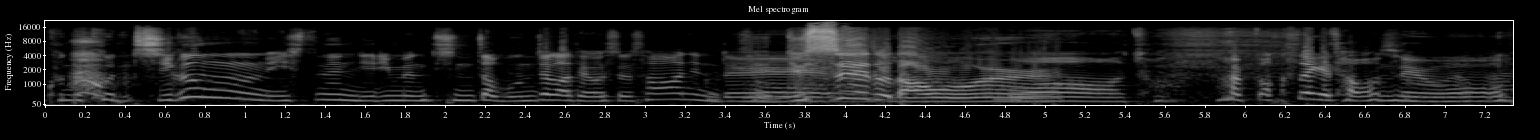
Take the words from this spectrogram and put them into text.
근데 그 지금 있는 일이면 진짜 문제가 되었을 사안인데. 뉴스에도 나올. 와, 정말 빡세게 잡았네요.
